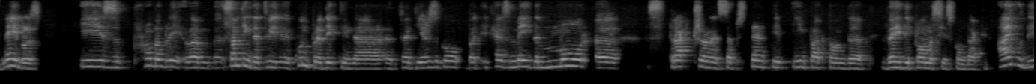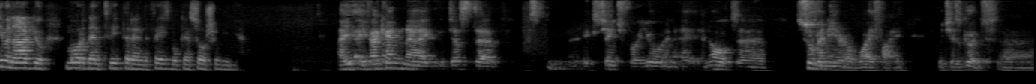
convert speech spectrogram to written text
enables, is probably um, something that we uh, couldn't predict in uh, 20 years ago, but it has made more uh, structural and substantive impact on the way diplomacy is conducted. I would even argue more than Twitter and Facebook and social media. I, if I can uh, just uh, exchange for you an, an old uh, souvenir of Wi-Fi, which is good. Uh,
